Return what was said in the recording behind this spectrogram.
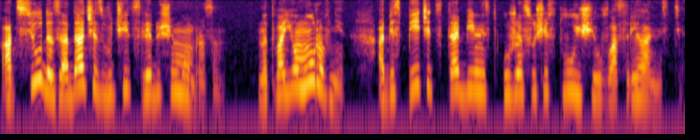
Отсюда задача звучит следующим образом. На твоем уровне обеспечить стабильность уже существующей у вас реальности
